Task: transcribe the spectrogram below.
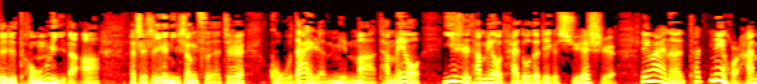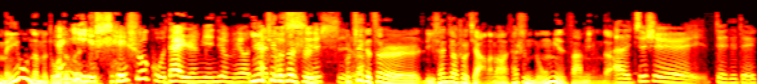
对。这是同理的啊，它只是一个拟声词，就是古代人民嘛，他没有，一是他没有太多的这个学识，另外呢，他那会儿还没有那么多的。哎，你谁说古代人民就没有因为这个字学识？不，这个字儿李山教授讲了嘛，他是农民发明的。呃，就是对对对，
